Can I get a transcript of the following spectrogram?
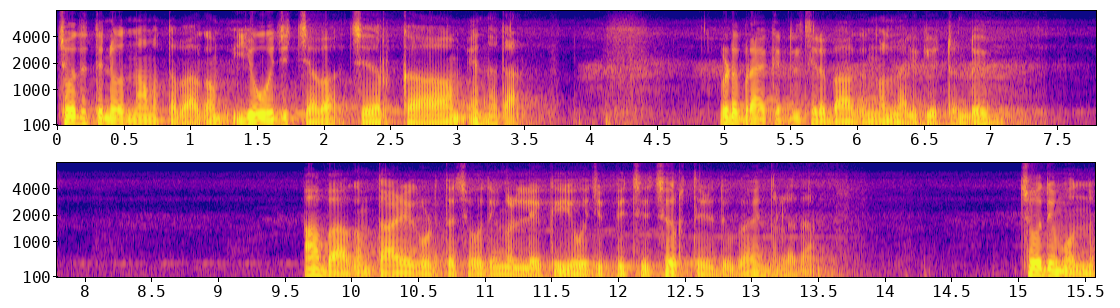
ചോദ്യത്തിന്റെ ഒന്നാമത്തെ ഭാഗം യോജിച്ചവ ചേർക്കാം എന്നതാണ്. ഇവിടെ ബ്രാക്കറ്റിൽ ചില ഭാഗങ്ങൾ നൽകിയിട്ടുണ്ട്. ആ ഭാഗം താഴെ കൊടുത്ത ചോദ്യങ്ങളിലേക്ക് യോജിപ്പിച്ച് ചേർത്തെഴുതുക എന്നുള്ളതാണ്. ചോദ്യം ഒന്ന്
